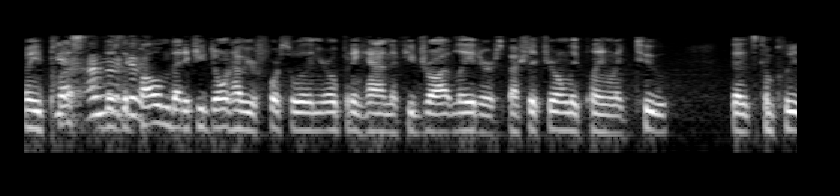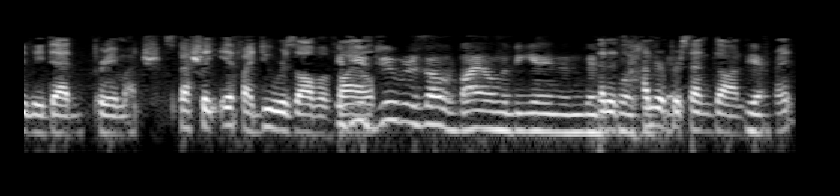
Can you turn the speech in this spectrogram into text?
I mean, plus Yeah, there's the gonna- problem that if you don't have your Force of Will in your opening hand, if you draw it later, especially if you're only playing like two, then it's completely dead, pretty much. Especially if I do resolve a vial, If you do resolve a vial in the beginning, then, then then it's hundred percent gone, Yeah. right?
